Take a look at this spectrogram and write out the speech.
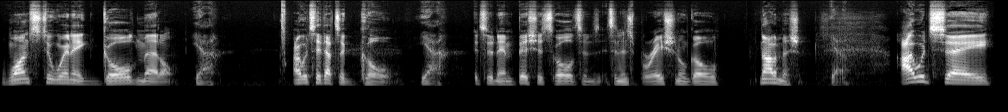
wants to win a gold medal, Yeah. I would say that's a goal. Yeah. It's an ambitious goal. It's an, it's an inspirational goal, not a mission. Yeah. I would say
